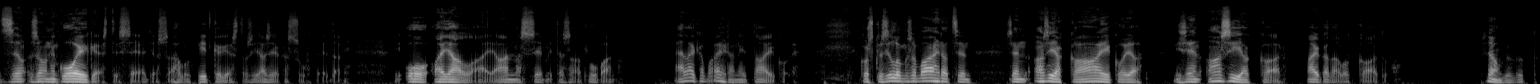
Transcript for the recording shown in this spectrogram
se, se on niinku oikeasti se, että jos sä haluat pitkäkestoisia asiakassuhteita, niin, niin oo ajallaan ja anna se, mitä sä oot luvannut. Äläkä vaihda niitä aikoja. Koska silloin, kun sä vaihdat sen, sen asiakkaan aikoja, niin sen asiakkaan aikataulut kaatuu. Se on kyllä totta.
